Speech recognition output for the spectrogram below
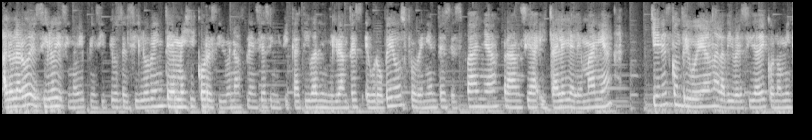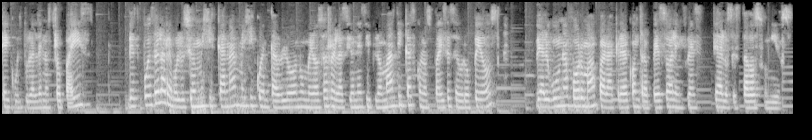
a lo largo del siglo XIX y principios del siglo XX, México recibió una afluencia significativa de inmigrantes europeos provenientes de España, Francia, Italia y Alemania, quienes contribuyeron a la diversidad económica y cultural de nuestro país. Después de la Revolución Mexicana, México entabló numerosas relaciones diplomáticas con los países europeos, de alguna forma para crear contrapeso a la influencia de los Estados Unidos.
